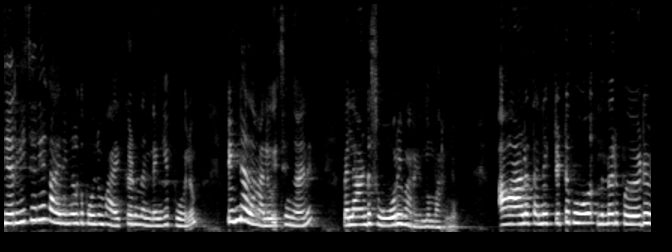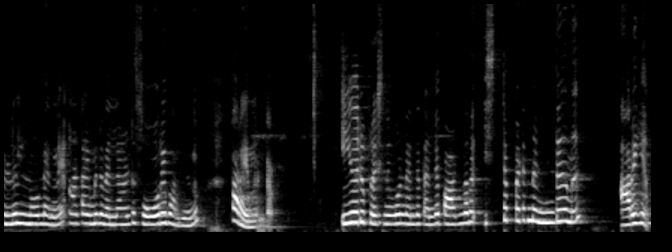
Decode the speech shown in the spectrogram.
ചെറിയ ചെറിയ കാര്യങ്ങൾക്ക് പോലും വഴക്കിടുന്നുണ്ടെങ്കിൽ പോലും പിന്നെ അത് ആലോചിച്ച് ഞാൻ വല്ലാണ്ട് സോറി പറയുന്നു പറഞ്ഞു. ആ ആൾ തന്നെ ഇട്ടിട്ട് പോകും എന്നുള്ളൊരു പേടി ഉള്ളിലുള്ളതുകൊണ്ട് തന്നെ ആ ടൈമിൽ വല്ലാണ്ട് സോറി പറഞ്ഞെന്നും പറയുന്നുണ്ട്. ഈ ഒരു പ്രശ്നം കൊണ്ട് എന്റെ തന്റെ പാർട്ട്ണർ ഇഷ്ടപ്പെടുന്നുണ്ട് എന്ന് അറിയാം.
